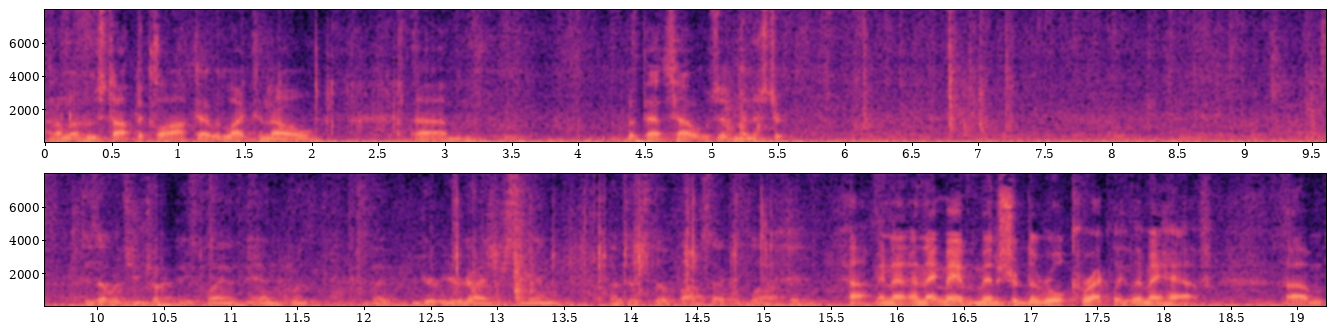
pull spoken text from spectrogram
I don't know who stopped the clock. I would like to know. Um, but that's how it was administered. Is that what you tried to explain at the end with, that your, your guys are seeing that there's still five seconds left and Yeah, and, that- and they may have administered the rule correctly. They may have. Um,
